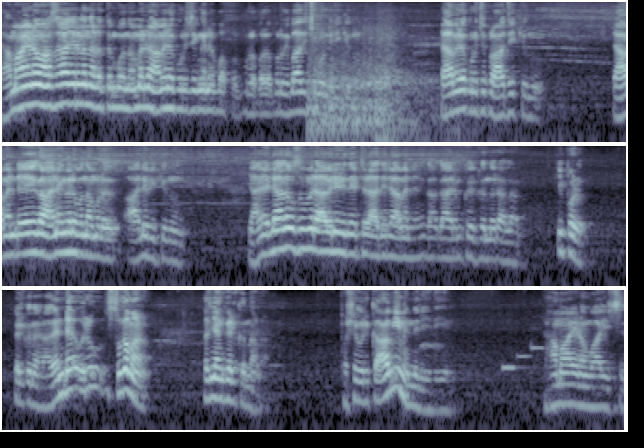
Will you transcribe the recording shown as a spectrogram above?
രാമായണ മാസാചരണം നടത്തുമ്പോൾ നമ്മൾ രാമനെക്കുറിച്ച് ഇങ്ങനെ പ്രതിപാദിച്ചു കൊണ്ടിരിക്കുന്നു രാമനെക്കുറിച്ച് പ്രാർത്ഥിക്കുന്നു. രാമന്റെ ഗാനങ്ങൾ നമ്മൾ ആലപിക്കുന്നു. ഞാൻ എല്ലാ ദിവസവും രാവിലെ എഴുന്നേറ്റ് ആദ്യം രാമന്റെ ഗാനം കേൾക്കുന്ന ഒരാളാണ്. ഇപ്പോഴും കേൾക്കുന്ന ആളാണ് അതെന്റെ ഒരു സുഖമാണ്. അത് ഞാൻ കേൾക്കുന്ന ആളാണ്. പക്ഷേ ഒരു കാവ്യം എന്ന രീതിയിൽ രാമായണം വായിച്ച്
